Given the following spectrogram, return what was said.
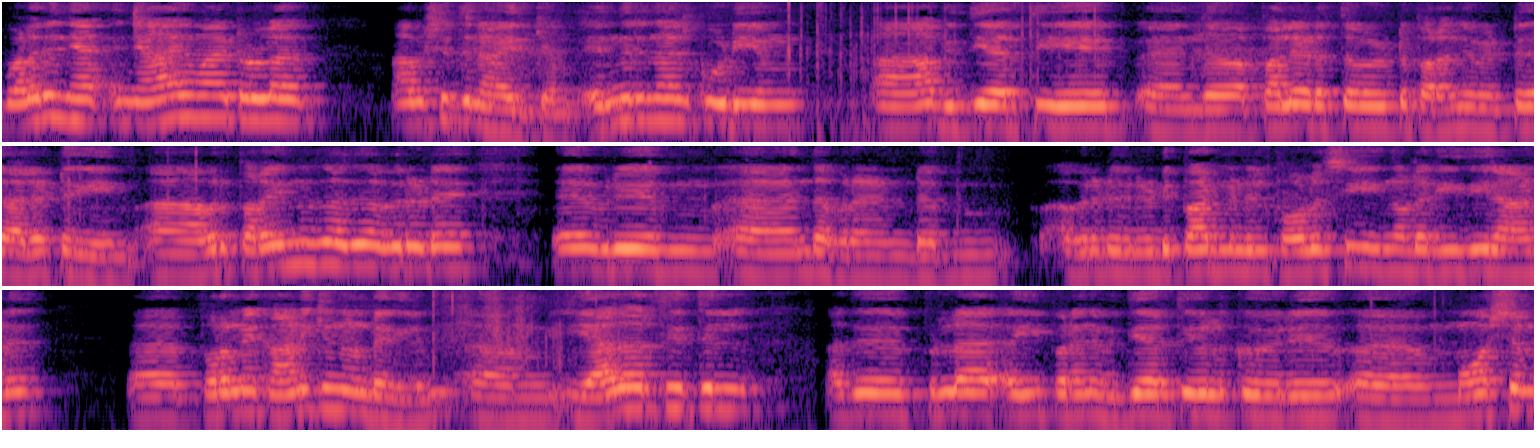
വളരെ ന്യായമായിട്ടുള്ള ആവശ്യത്തിനായിരിക്കാം. എന്നിരുന്നാൽ കൂടിയും ആ വിദ്യാർത്ഥിയെ എന്താ പലയിടത്തോട്ട് പറഞ്ഞു വിട്ട് അലട്ടുകയും അവർ പറയുന്നത് അത് അവരുടെ ഒരു എന്താ പറയണ്ട അവരുടെ ഒരു ഡിപ്പാർട്ട്മെന്റൽ പോളിസി എന്നുള്ള രീതിയിലാണ് പുറമെ കാണിക്കുന്നുണ്ടെങ്കിലും യാഥാർത്ഥ്യത്തിൽ അത് പിള്ള ഈ പറയുന്ന വിദ്യാർത്ഥികൾക്ക് ഒരു മോശം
